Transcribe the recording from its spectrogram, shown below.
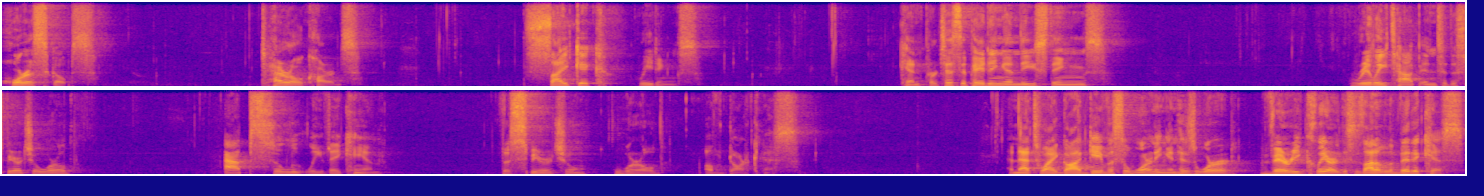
horoscopes, tarot cards, psychic readings. Can participating in these things really tap into the spiritual world? Absolutely, they can. The spiritual world of darkness. And that's why God gave us a warning in His Word. Very clear. This is out of Leviticus.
